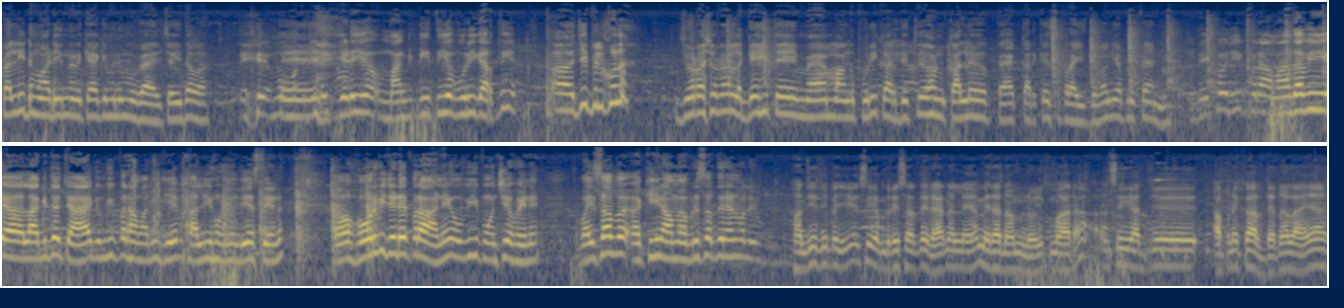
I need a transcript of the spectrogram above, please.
ਪਹਿਲੀ ਡਿਮਾਂਡ ਹੀ ਉਹਨਾਂ ਨੇ ਕਿਹਾ ਕਿ ਮੈਨੂੰ ਮੋਬਾਈਲ ਚਾਹੀਦਾ ਵਾ। ਤੇ ਮੋ- ਜਿਹੜੀ ਜਿਹੜੀ ਮੰਗ ਕੀਤੀ ਉਹ ਪੂਰੀ ਕਰਤੀ ਹੈ? ਅ, ਜੀ ਬਿਲਕੁਲ। ਜੋਰਾ ਸ਼ੋਰਾ ਲੱਗੇ ਸੀ ਤੇ ਮੈਂ ਮੰਗ ਪੂਰੀ ਕਰ ਦਿੱਤੀ ਤੇ ਹੁਣ ਕੱਲ ਪੈਕ ਕਰਕੇ ਸਰਪ੍ਰਾਈਜ਼ ਦੇਵਾਂਗੇ ਆਪਣੀ ਭੈਣ ਨੂੰ। ਦੇਖੋ ਜੀ ਭਰਾਵਾਂ ਦਾ ਵੀ ਅ, ਅਲੱਗ ਜਿਹਾ ਚਾਹ ਹੈ ਕਿਉਂਕਿ ਭਰਾਵਾਂ ਦੀ ਜੇਬ ਖਾਲੀ ਹੋਣੀ ਹੁੰਦੀ ਹੈ ਇਸ ਦਿਨ। ਅ, ਹੋਰ ਵੀ ਜਿਹੜੇ ਭਰਾ ਨੇ ਉਹ ਵੀ ਪਹੁੰਚੇ ਹੋਏ ਨੇ। ਬਾਈ ਸਾਹਿਬ ਅ, ਕੀ ਨਾਮ ਹੈ? ਅੰਮ੍ਰਿਤਸਰ ਦੇ ਰਹਿਣ ਵਾਲੇ ਹੋ? ਹਾਂਜੀ ਜੀ ਭਾਜੀ ਅਸੀਂ ਅੰਮ੍ਰਿਤਸਰ ਦੇ ਰਹਿਣ ਵਾਲੇ ਆ ਮੇਰਾ ਨਾਮ ਮਨੋਜ ਕੁਮਾਰ ਆ। ਅਸੀਂ ਅੱਜ ਆਪਣੇ ਘਰ ਦੇ ਨਾਲ ਆਏ ਆ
